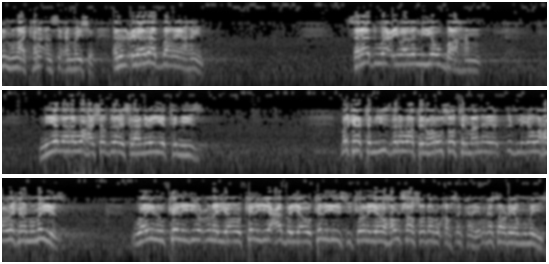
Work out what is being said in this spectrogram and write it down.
minhumaa kana ansixi mayso. Ahlulcibaadaad baanay ahayn salaaddu waa cibaado niyo u baahan. Niyadana waxaa shardiga islaamnimo iyo tamyiiz markaa tamyiizdana waataynu hore u soo tilmaanay ee tifliga waxaa odhan karaa mumayiz waa inuu keligii cunaya oo keligii cabaya oo keligii istijoonaya oo hawshaasoo dhan uu qabsan karaya. Markaasaa la odhaya mumayiz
